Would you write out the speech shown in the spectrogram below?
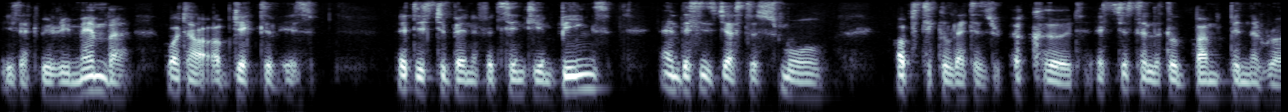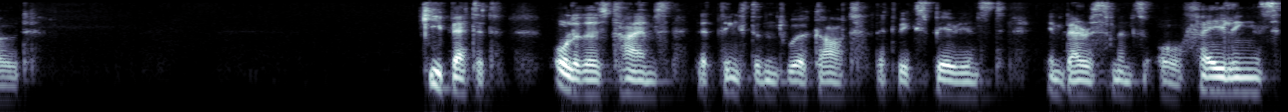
is that we remember what our objective is. It is to benefit sentient beings, and this is just a small obstacle that has occurred. It's just a little bump in the road. Keep at it. All of those times that things didn't work out, that we experienced embarrassments or failings,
